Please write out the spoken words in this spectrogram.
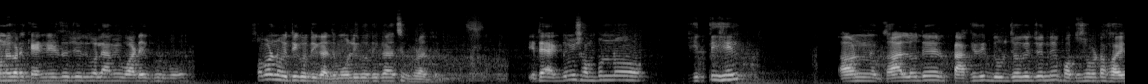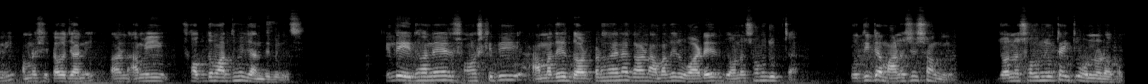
মনে করে ক্যান্ডিডেটও যদি বলে আমি ওয়ার্ডে ঘুরবো, সবার নৈতিক অধিকার আছে, মৌলিক অধিকার আছে, ঘোরার জন্য। এটা একদমই সম্পূর্ণ ভিত্তিহীন। কারণ কাল ওদের প্রাকৃতিক দুর্যোগের জন্য পথসভাটা হয়নি, আমরা সেটাও জানি। কারণ আমি শব্দ মাধ্যমে জানতে পেরেছি। কিন্তু এই ধরনের সংস্কৃতি আমাদের দরকার হয় না, কারণ আমাদের ওয়ার্ডের জনসংযোগটা প্রতিটা মানুষের সঙ্গে জনসংযোগটা একটু অন্যরকম।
